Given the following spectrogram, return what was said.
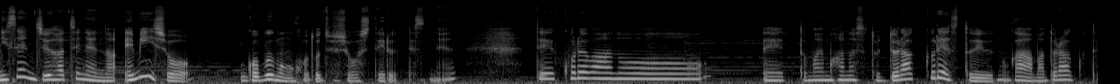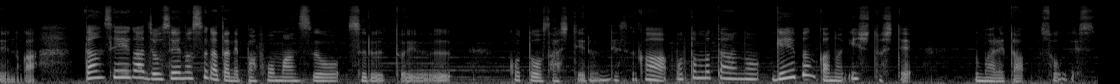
2018年のエミー賞5部門ほど受賞してるんですね。でこれはあのえー、っと前も話した通りドラッグレースというのが、まあ、ドラッグというのが男性が女性の姿でパフォーマンスをするということを指しているんですがもともとあの芸文化の一種として生まれたそうです。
